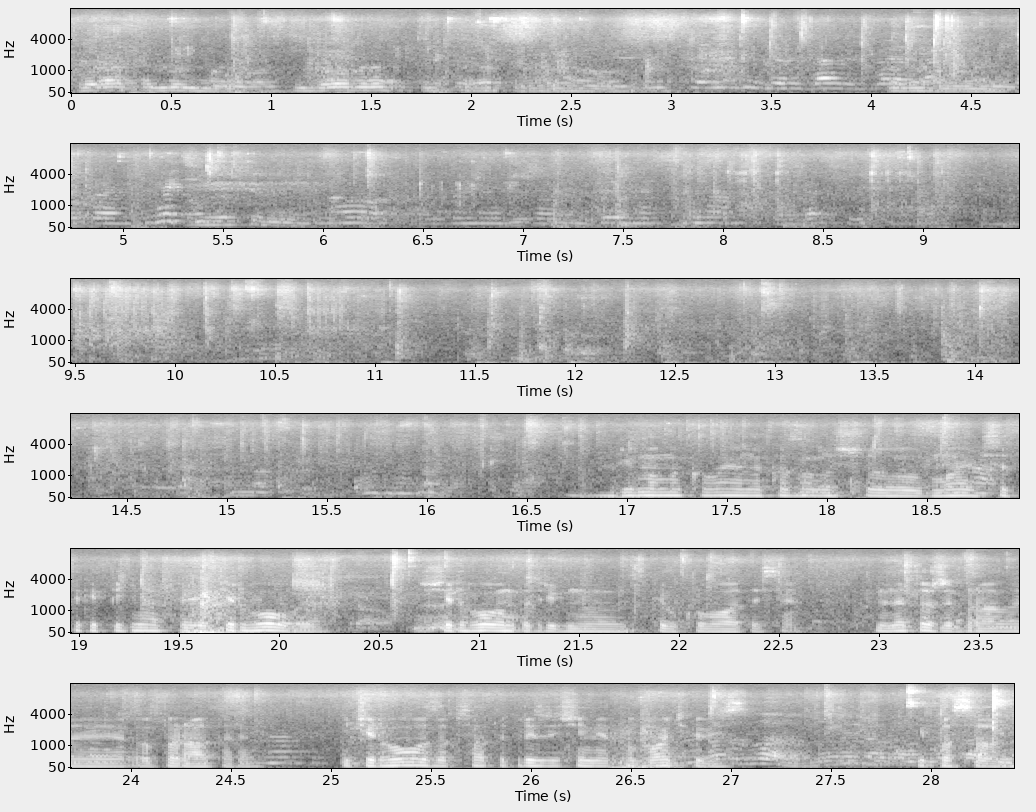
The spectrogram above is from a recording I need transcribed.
Оператор Людмила. Добре, оператор Людмила. Ріма Миколаївна казала, що має все-таки підняти черговий. З черговим потрібно спілкуватися. Мене теж брали оператори. І чергово записати прізвище ім'я по батькові і посаду.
